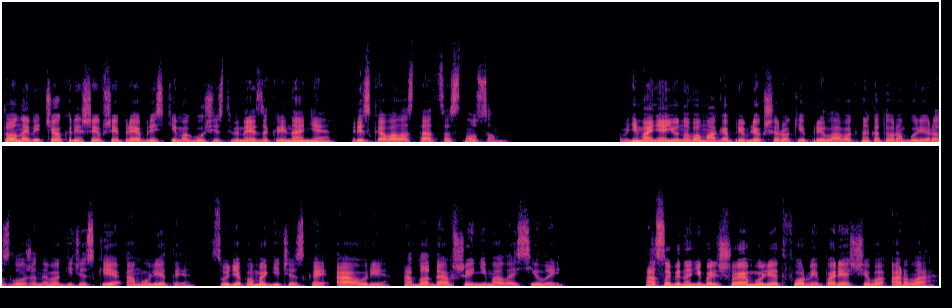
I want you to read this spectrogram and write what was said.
то новичок, решивший приобрести могущественное заклинание, рисковал остаться с носом. Внимание юного мага привлек широкий прилавок, на котором были разложены магические амулеты, судя по магической ауре, обладавшие немалой силой. Особенно небольшой амулет в форме парящего орла.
